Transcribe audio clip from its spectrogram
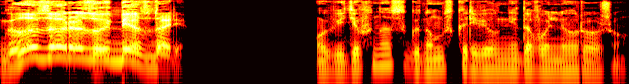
Глаза разуй, бездарь!» Увидев нас, гном скривил недовольную рожу.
